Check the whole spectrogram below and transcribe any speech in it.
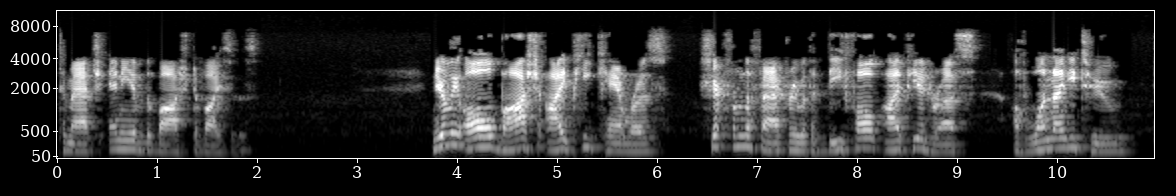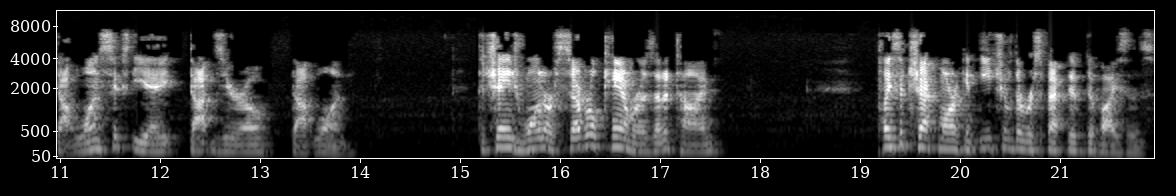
to match any of the Bosch devices. Nearly all Bosch IP cameras ship from the factory with a default IP address of 192.168.0.1. To change one or several cameras at a time, place a check mark in each of the respective devices.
